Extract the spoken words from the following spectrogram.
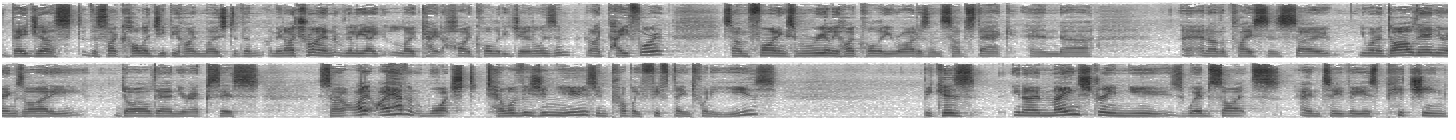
They just, the psychology behind most of them. I mean, I try and really uh, locate high quality journalism and I pay for it. So I'm finding some really high quality writers on Substack and, uh, and other places. So you want to dial down your anxiety, dial down your access. So I, I haven't watched television news in probably 15, 20 years because you know, mainstream news, websites, and TV is pitching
